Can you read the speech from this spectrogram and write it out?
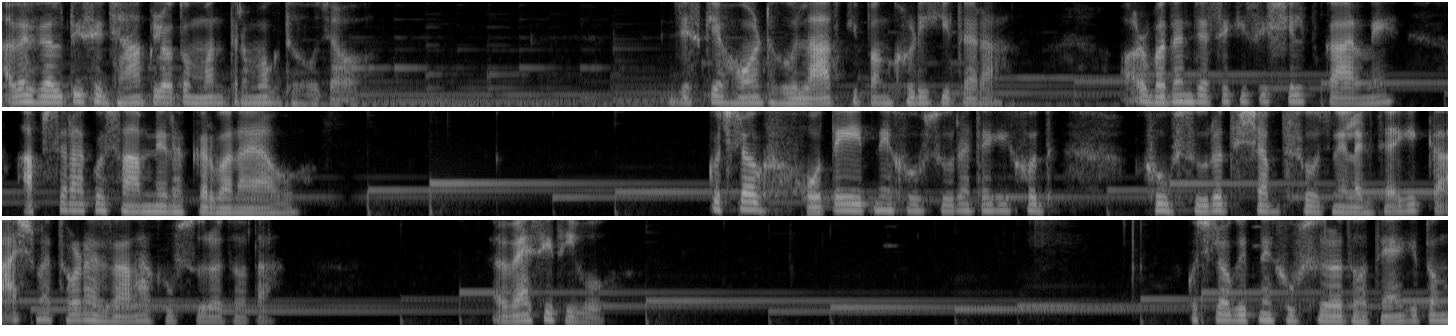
अगर गलती से झाँक लो तो मंत्र मुग्ध हो जाओ। जिसके होंठ गुलाब की पंखुड़ी की तरह, और बदन जैसे किसी शिल्पकार ने अप्सरा को सामने रखकर बनाया हो। कुछ लोग होते ही इतने खूबसूरत है कि खुद खूबसूरत शब्द सोचने लग जाए कि काश मैं थोड़ा ज़्यादा खूबसूरत होता। वैसी थी वो। कुछ लोग इतने खूबसूरत होते हैं कि तुम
